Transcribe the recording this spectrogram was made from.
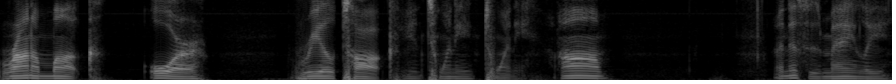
Run Amok or Real Talk in 2020. Um and this is mainly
